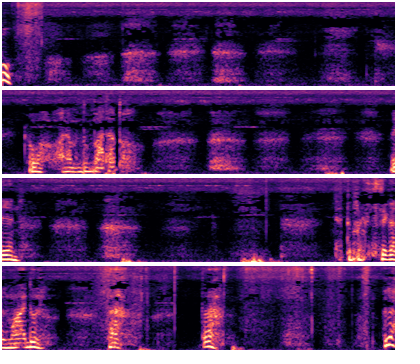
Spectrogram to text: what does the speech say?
Oh! Kawawa naman itong bata to. Ayan. Ito magtatagal mga idol. Tara. Tara. Hala,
